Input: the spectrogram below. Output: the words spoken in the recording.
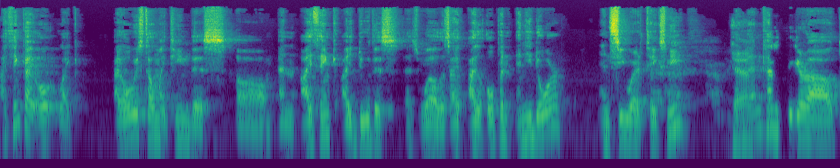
I think I like I always tell my team this, um, and I think I do this as well. Is I, I'll open any door and see where it takes me. Yeah. And then kind of figure out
